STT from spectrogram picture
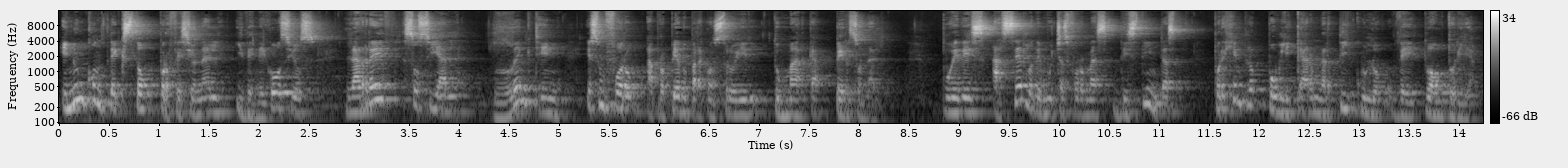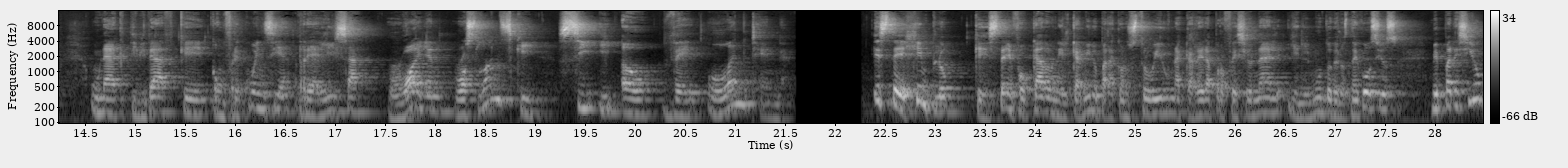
En un contexto profesional y de negocios, la red social LinkedIn es un foro apropiado para construir tu marca personal. Puedes hacerlo de muchas formas distintas, por ejemplo, publicar un artículo de tu autoría, una actividad que con frecuencia realiza Ryan Roslansky, CEO de LinkedIn. Este ejemplo, que está enfocado en el camino para construir una carrera profesional y en el mundo de los negocios, me pareció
